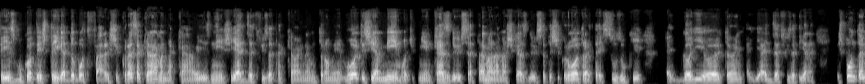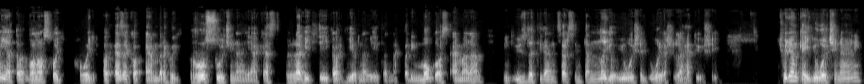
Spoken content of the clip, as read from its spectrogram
Facebookot, és téged dobott fel. És akkor ezekkel elmennek kávézni, és jegyzetfüzetekkel, meg nem tudom én. Volt is ilyen mém, hogy milyen kezdőszet, emelemes kezdőszet, és akkor volt rajta egy Suzuki, egy gagyi öltöny, egy jegyzetfüzet, ilyenek. És pont emiatt van az, hogy, hogy a, ezek az emberek, hogy rosszul csinálják ezt, levitték a hírnevét ennek. Pedig maga az emelem, mint üzleti rendszer szerintem nagyon jó, és egy óriási lehetőség. Hogy hogyan kell jól csinálni?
